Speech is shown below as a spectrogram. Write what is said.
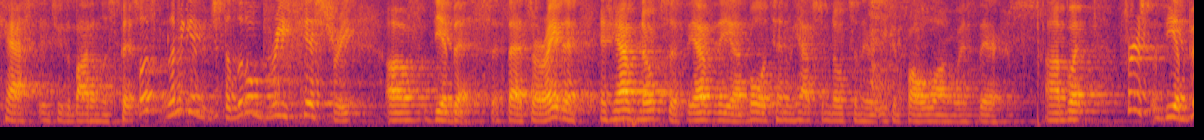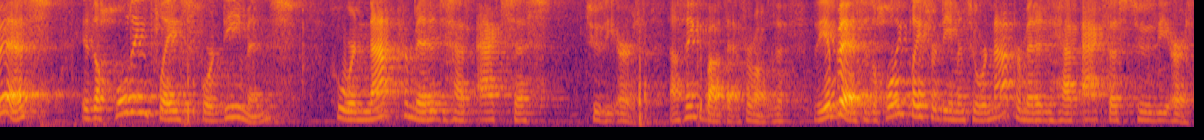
cast into the bottomless pit. So let's, let me give just a little brief history of the abyss, if that's all right. And if you have notes, if you have the uh, bulletin, we have some notes in there that you can follow along with there. Uh, but first, the abyss is a holding place for demons who were not permitted to have access to the earth. Now, think about that for a moment. The, the abyss is a holy place for demons who were not permitted to have access to the earth.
